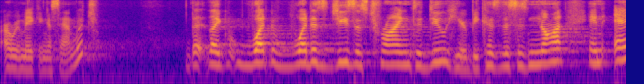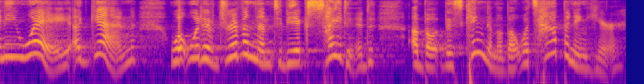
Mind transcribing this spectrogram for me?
Are we making a sandwich? That, like, what, what is Jesus trying to do here? Because this is not in any way, again, what would have driven them to be excited about this kingdom, about what's happening here.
